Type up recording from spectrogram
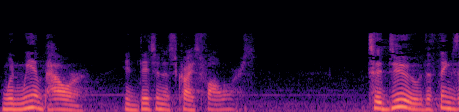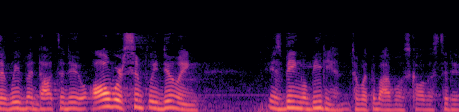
When we empower indigenous Christ followers to do the things that we've been taught to do, all we're simply doing is being obedient to what the Bible has called us to do.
